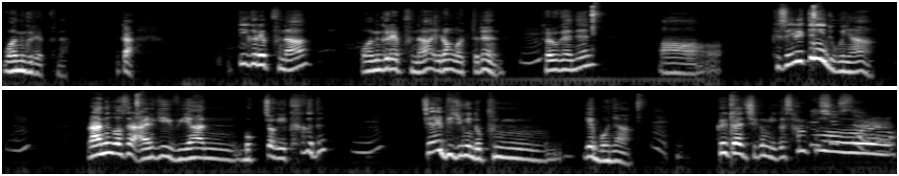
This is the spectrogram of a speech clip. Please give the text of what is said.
원 그래프나. 그러니까 띠 그래프나 원 그래프나 이런 것들은 응? 결국에는 어 그래서 1등이 누구냐? 응? 라는 것을 알기 위한 목적이 크거든? 응? 제일 비중이 높은 게 뭐냐? 응. 그러니까 지금 이거 그 산불 수-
